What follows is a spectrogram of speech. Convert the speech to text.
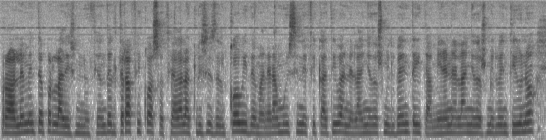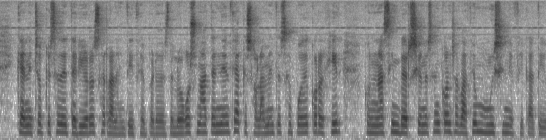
probablemente por la disminución del tráfico asociada a la crisis del COVID de manera muy significativa en el año 2020 y también en el año 2021 que han hecho que ese deterioro se ralentice, pero desde luego es una tendencia que solamente se puede corregir con unas inversiones en conservación muy significativas.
